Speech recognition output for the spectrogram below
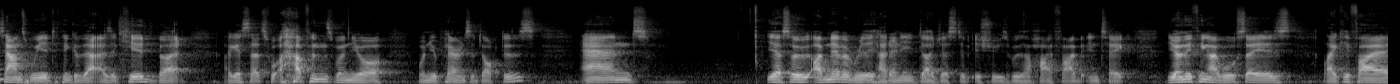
Sounds weird to think of that as a kid, but I guess that's what happens when your when your parents are doctors. And yeah, so I've never really had any digestive issues with a high fiber intake. The only thing I will say is like if I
